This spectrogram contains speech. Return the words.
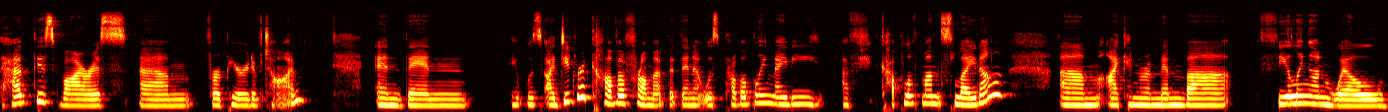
had this virus um, for a period of time, and then it was I did recover from it, but then it was probably maybe a few, couple of months later. Um, I can remember feeling unwell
